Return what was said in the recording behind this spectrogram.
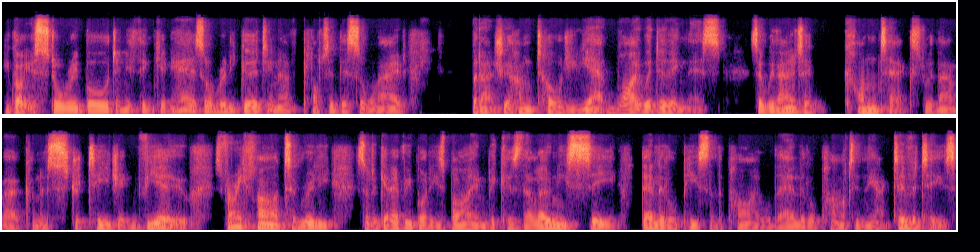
You've got your storyboard, and you're thinking, yeah, it's all really good. You know, I've plotted this all out, but actually, I haven't told you yet why we're doing this. So without a context, without that kind of strategic view, it's very hard to really sort of get everybody's buy-in because they'll only see their little piece of the pie or their little part in the activities.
